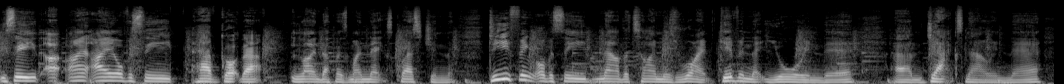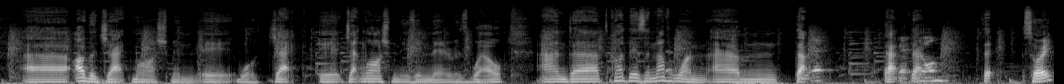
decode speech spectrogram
you see, I, I obviously have got that lined up as my next question. Do you think, obviously, now the time is right, given that you're in there, um, Jack's now in there, uh, other Jack Marshman, uh, well, Jack uh, Jack Marshman is in there as well, and uh, God, there's another one um, that that, that, that, sorry?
